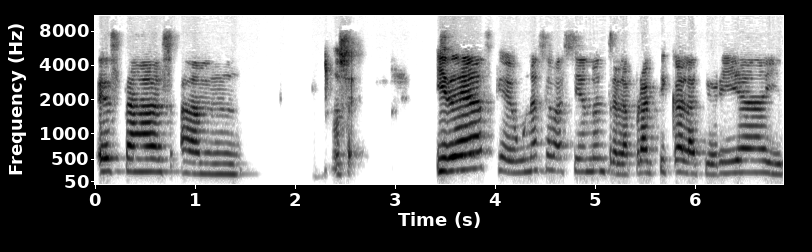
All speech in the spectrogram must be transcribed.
estas, no sé, ideas que una se va haciendo entre la práctica, la teoría y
